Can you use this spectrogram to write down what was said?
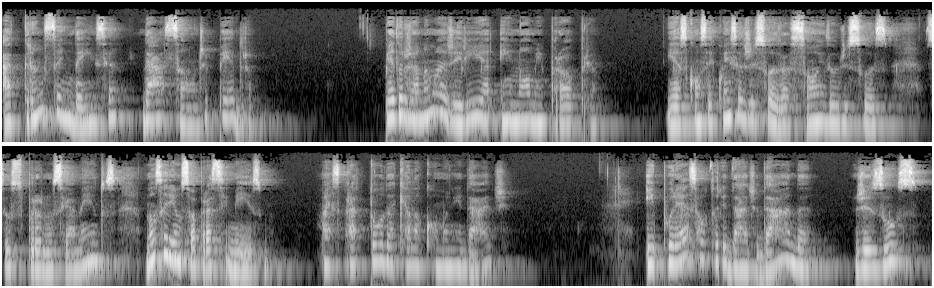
a transcendência da ação de Pedro. Pedro já não agiria em nome próprio, e as consequências de suas ações ou de suas, seus pronunciamentos não seriam só para si mesmo, mas para toda aquela comunidade. E por essa autoridade dada, Jesus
